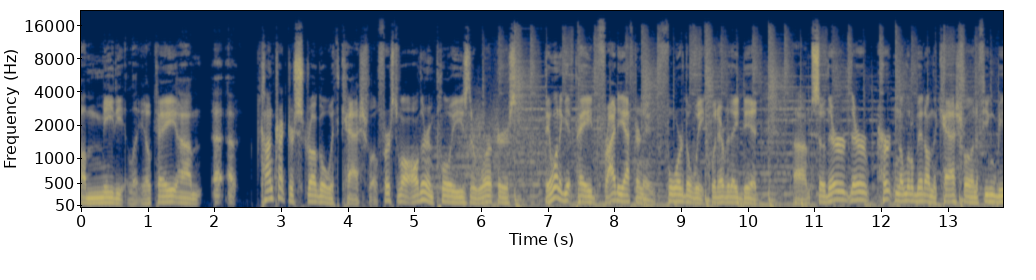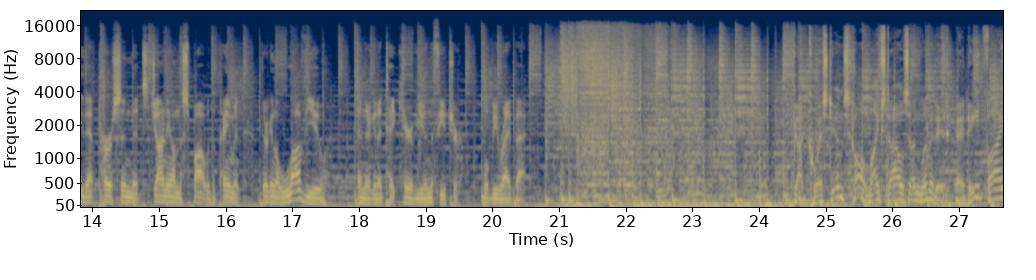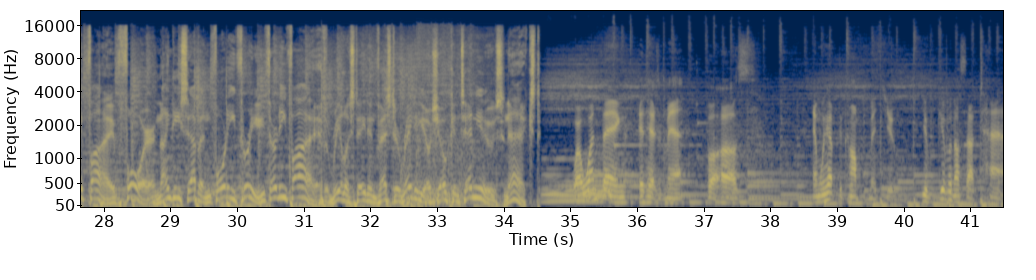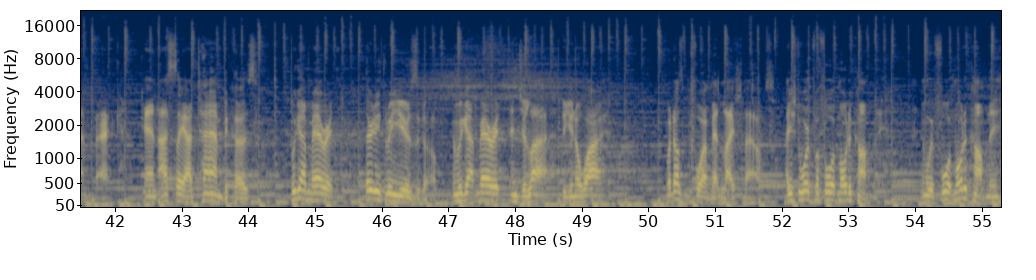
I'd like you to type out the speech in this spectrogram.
immediately, okay? Um, uh, uh, contractors struggle with cash flow. First of all, all their employees, their workers, they want to get paid Friday afternoon for the week, whatever they did. Um, so they're they're hurting a little bit on the cash flow, and if you can be that person that's Johnny on the spot with the payment, they're going to love you, and they're going to take care of you in the future. We'll be right back. Got questions? Call Lifestyles Unlimited at 855 497 4335. The Real Estate Investor Radio Show continues next. Well, one thing it has meant for us, and we have to compliment you You've given us our time back. And I say our time because we got married 33 years ago, and we got married in July. Do you know why? Well, that was before I met Lifestyles. I used to work for Ford Motor Company. And with Ford Motor Company,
